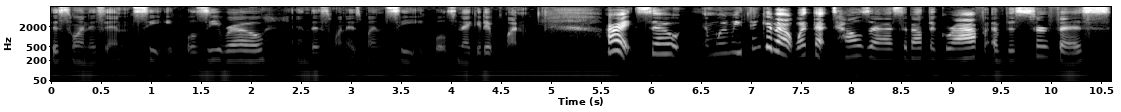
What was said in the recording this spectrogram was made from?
This one is in c equals 0. And this one is when c equals negative 1. All right, so when we think about what that tells us about the graph of the surface,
